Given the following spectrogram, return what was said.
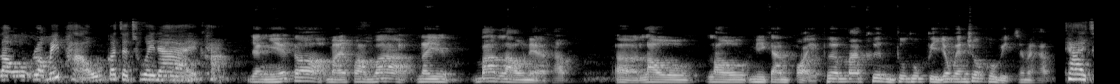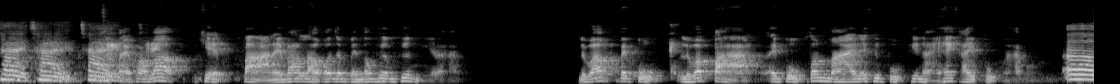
เราเราไม่เผาก็จะช่วยได้ค่ะ อย่างนี้ก็หมายความว่าในบ้านเราเนี่ยครับเออเราเรามีการปล่อยเพิ่มมากขึ้นทุกๆ ปียกเว้นช่วงโควิดใช่ไหมครับใช่ใช่ใช่ใช่หมายความว่าเขตป่าในบ้านเราก็จำเป็นต้องเพิ่มขึ้นอย่างนี้แหละครับหรือว่าไปปลูกหรือว่าป่าไอ้ปลูกต้นไม้นี่คือปลูกที่ไหนให้ใครปลูกนะครับผมเออ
